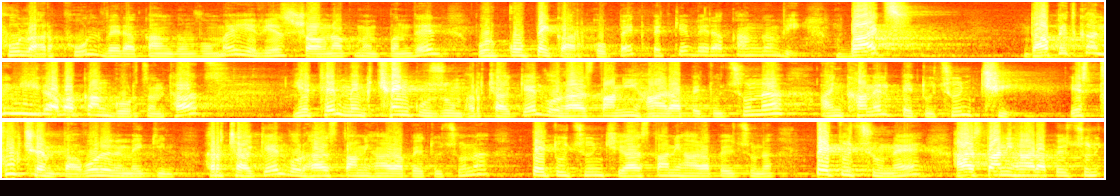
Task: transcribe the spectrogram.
փուլ առ փուլ վերականգնվում է եւ ես շարունակում եմ պնդել, որ կոպեկ առ կոպեկ պետք է վերականգնվի։ Բայց դա պետքա լինի իրավական գործընթաց, եթե մենք չենք ուզում հրճակել, որ Հայաստանի Հանրապետությունը այնքան էլ պետություն չի։ Ես թույլ չեմ տա որևէ մեկին հրճակել, որ Հայաստանի Հանրապետությունը պետություն չի, Հայաստանի Հանրապետությունը պետություն է, Հայաստանի Հանրապետությունը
